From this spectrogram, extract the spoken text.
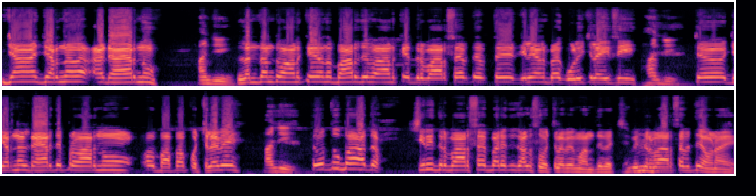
ਜਾਂ ਜਰਨਲ ਅਡਾਇਰ ਨੂੰ ਹਾਂਜੀ। ਲੰਡਨ ਤੋਂ ਆਣ ਕੇ ਉਹਨਾਂ ਬਾਹਰ ਦੇ ਆਣ ਕੇ ਦਰਬਾਰ ਸਾਹਿਬ ਦੇ ਉੱਤੇ ਜ਼ਿਲ੍ਹਿਆਂ ਵਾਲਾ ਗੋਲੀ ਚਲਾਈ ਸੀ ਹਾਂਜੀ। ਤੇ ਜਰਨਲ ਡਾਇਰ ਦੇ ਪਰਿਵਾਰ ਨੂੰ ਉਹ ਬਾਬਾ ਪੁੱਛ ਲਵੇ। ਹਾਂਜੀ। ਤੇ ਉਸ ਤੋਂ ਬਾਅਦ ਸ੍ਰੀ ਦਰਬਾਰ ਸਾਹਿਬ ਬਾਰੇ ਕੋਈ ਗੱਲ ਸੋਚ ਲਵੇ ਮਨ ਦੇ ਵਿੱਚ ਵੀ। ਦਰਬਾਰ ਸਾਹਿਬ ਤੇ ਆਉਣਾ ਹੈ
